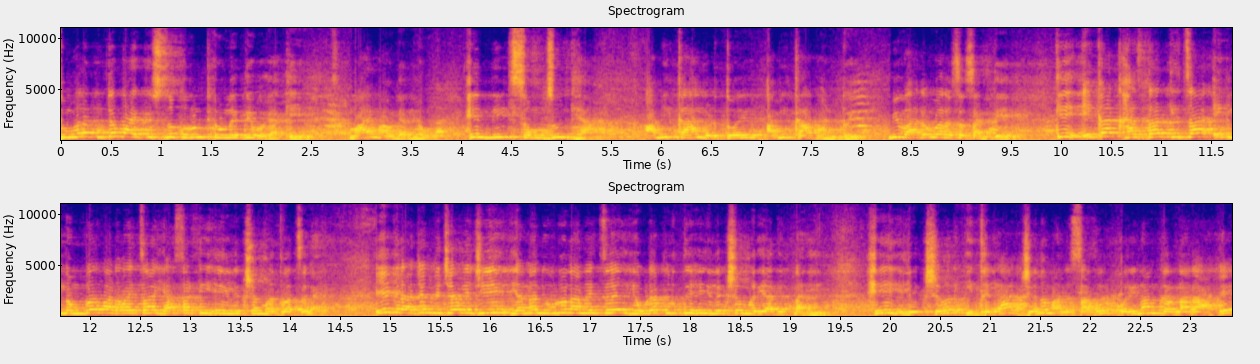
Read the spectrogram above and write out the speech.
तुम्हाला कुठं पायपुसणं करून ठेवलंय ते बघा की. माय मावल्यांनो हे नीट समजून घ्या. आम्ही का लढतोय? आम्ही का भांडतोय? मी वारंवार असं सांगते की एका खासदारकीचा एक नंबर वाढवायचा यासाठी हे इलेक्शन महत्वाचं नाही. एक राजन विचारेजी यांना निवडून आणायचं एवढ्यापुरते हे इलेक्शन मर्यादित नाही. हे इलेक्शन इथल्या जनमानसावर परिणाम करणारं आहे.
